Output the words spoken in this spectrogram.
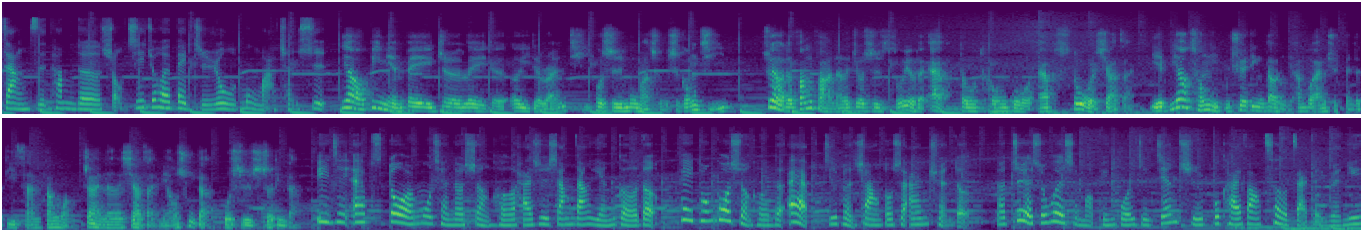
这样子他们的手机就会被植入木马城市。要避免被这类的恶意的软体或是木马城市攻击，最好的方法呢，就是所有的 App 都通过 App Store 下载，也不要从你不确定到底安不安全的第三方网站呢下载描述档或是设定档。毕竟 App Store 目前的审核还是相当严格的，可以通过审核的 App 基本上都是安全的。那这也是为什么苹果一直坚持不开放侧载的原因，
